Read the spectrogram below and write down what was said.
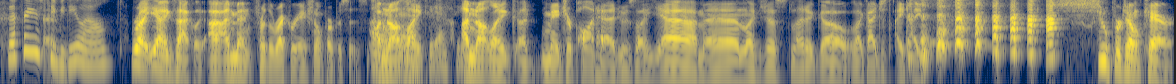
Except for your CBD oil. Right? Yeah, exactly. I, I meant for the recreational purposes. I'm Oh, not okay, I like, see, I see. am not like a major pothead who's like, yeah, man, like just let it go. Like I just, I, I super don't care.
